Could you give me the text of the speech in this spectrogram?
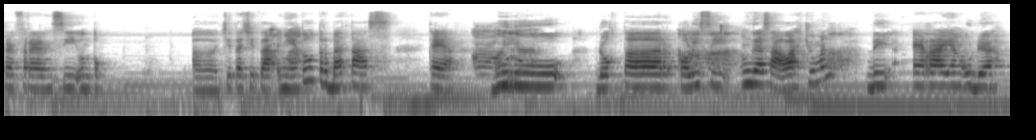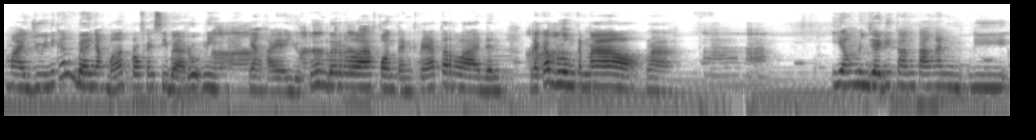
preferensi untuk eh, cita-citanya itu terbatas. Kayak Oh, guru, dokter, polisi enggak salah. Cuman di era yang udah maju ini kan banyak banget profesi baru nih. Yang kayak youtuber lah, content creator lah dan mereka belum kenal. Nah yang menjadi tantangan di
